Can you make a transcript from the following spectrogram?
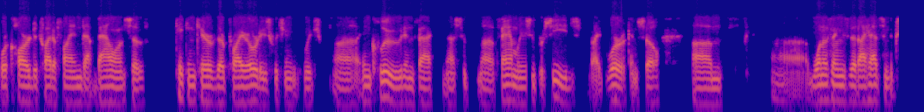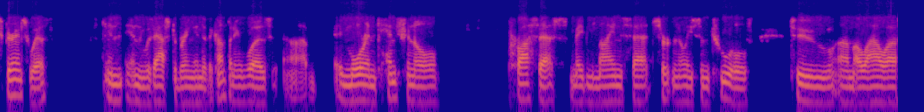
work hard to try to find that balance of taking care of their priorities, which in, which uh, include, in fact, uh, uh, family supersedes right work. And so, um, uh, one of the things that I had some experience with, and, and was asked to bring into the company, was uh, a more intentional process, maybe mindset, certainly some tools to um, allow us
